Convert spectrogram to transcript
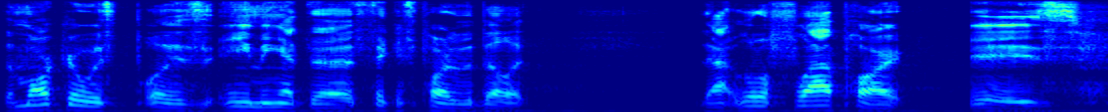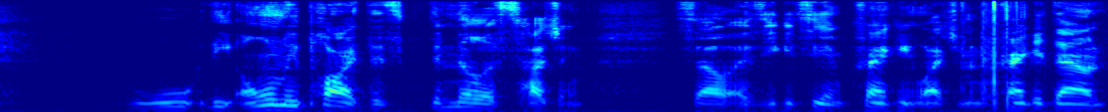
the marker was was aiming at the thickest part of the billet. That little flat part is the only part that the mill is touching. So as you can see, I'm cranking. Watch, I'm gonna crank it down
